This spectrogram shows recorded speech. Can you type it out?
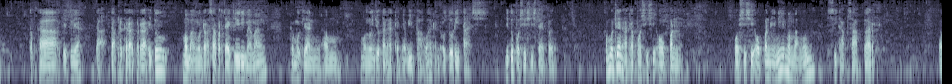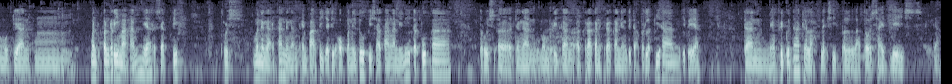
tegak gitu ya, tak, tak bergerak-gerak itu membangun rasa percaya diri memang. Kemudian um, menunjukkan adanya wibawa dan otoritas. Itu posisi stable. Kemudian ada posisi open. Posisi open ini membangun sikap sabar, kemudian hmm, penerimaan ya reseptif, terus mendengarkan dengan empati. Jadi open itu bisa tangan ini terbuka, terus uh, dengan memberikan eh, gerakan-gerakan yang tidak berlebihan gitu ya. Dan yang berikutnya adalah fleksibel atau sideways. Ya.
